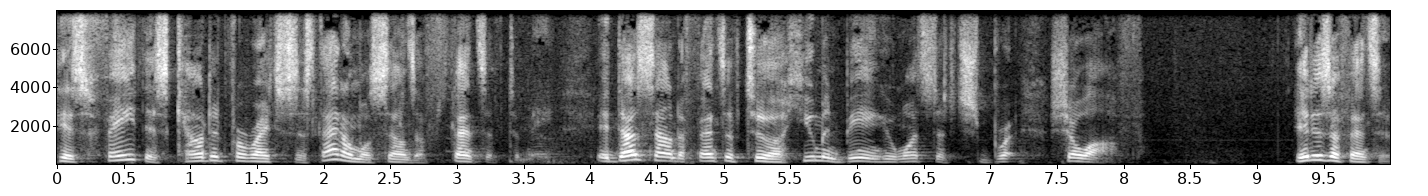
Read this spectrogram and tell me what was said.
his faith is counted for righteousness. That almost sounds offensive to me. It does sound offensive to a human being who wants to show off. It is offensive.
